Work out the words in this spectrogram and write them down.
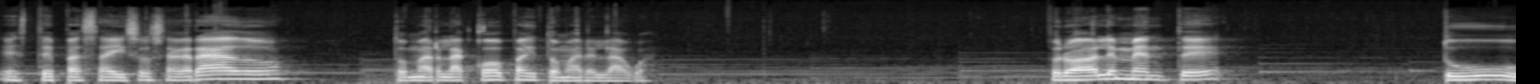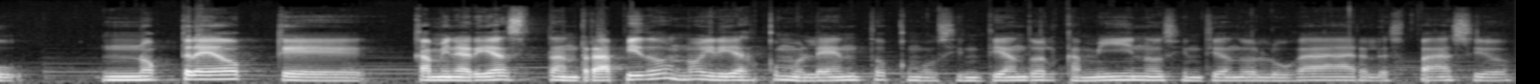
este pasadizo sagrado, tomar la copa y tomar el agua. Probablemente tú no creo que caminarías tan rápido, ¿no? Irías como lento, como sintiendo el camino, sintiendo el lugar, el espacio.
